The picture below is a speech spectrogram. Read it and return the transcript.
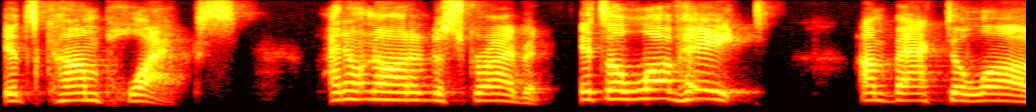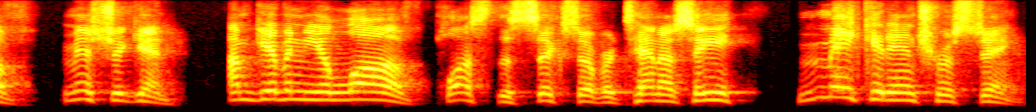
It's complex. I don't know how to describe it. It's a love hate. I'm back to love. Michigan, I'm giving you love plus the six over Tennessee. Make it interesting.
